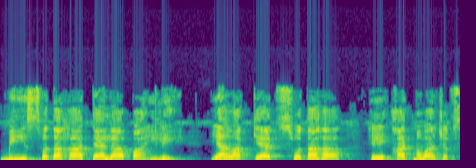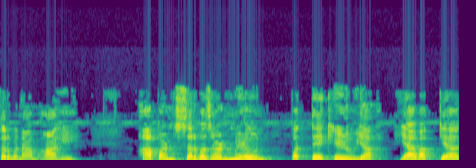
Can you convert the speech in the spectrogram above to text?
मी स्वतः त्याला पाहिले. या वाक्यात स्वतः हे आत्मवाचक सर्वनाम आहे. आपण सर्वजण मिळून पत्ते खेळूया. या वाक्यात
